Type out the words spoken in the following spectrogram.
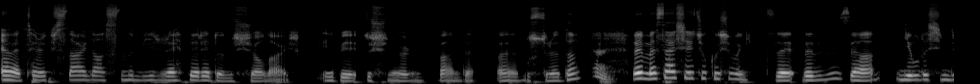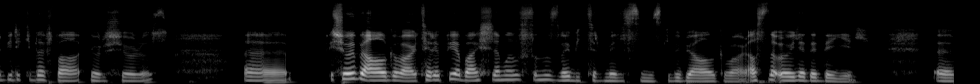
Evet, terapistler de aslında bir rehbere dönüşüyorlar gibi düşünüyorum ben de e, bu sırada. Evet. Ve mesela şey çok hoşuma gitti. Dediniz ya yılda şimdi bir iki defa görüşüyoruz. Ee, şöyle bir algı var. Terapiye başlamalısınız ve bitirmelisiniz gibi bir algı var. Aslında öyle de değil. Ee,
